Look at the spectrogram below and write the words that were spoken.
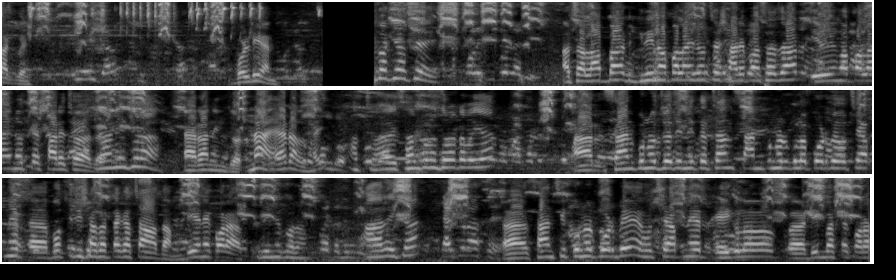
লাগবে? গোল্ডিয়ান আছে? আচ্ছা লাভবার্ড গ্রিন অপালাইন হচ্ছে সাড়ে পাঁচ হাজার ইউইং অপালাইন হচ্ছে সাড়ে ছয় হাজার। রানিং জোড়া? হ্যাঁ রানিং জোর না অ্যাডাল ভাই। আচ্ছা সানকোনো জোড়াটা ভাইয়া? আর সানকুনুর যদি নিতে চান সানকুনুরগুলো পড়বে হচ্ছে আপনার বত্রিশ হাজার টাকা চা দাম। ডিএনএ করা আছে। ডিএনএ করা। আর এটা সানসি কুনুর পড়বে হচ্ছে আপনার এইগুলো ডিম বাসা করা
